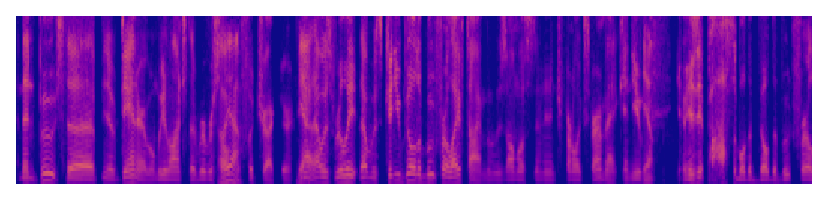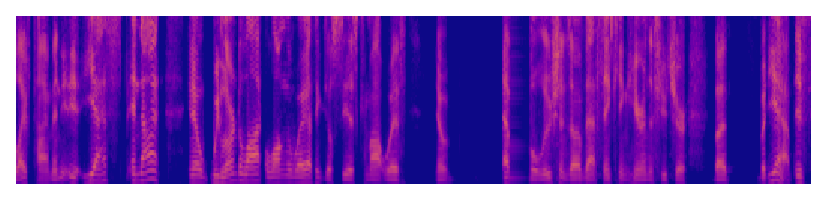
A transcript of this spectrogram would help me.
And then boots, the you know Danner when we launched the River Salt oh, yeah. the foot tractor. Yeah. yeah. that was really that was. Can you build a boot for a lifetime? It was almost an internal experiment. Can you? Yep. you know, is it possible to build a boot for a lifetime? And it, yes, and not. You know, we learned a lot along the way. I think you'll see us come out with you know evolutions of that thinking here in the future. But but yeah, if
